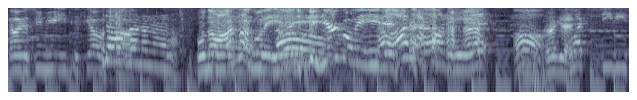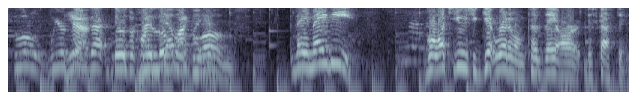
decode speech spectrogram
Now I assume you eat this yellow No, stuff. no, no, no, no, no. Well, no, I'm not going to eat No. it. You're going to eat No, it. I'm not going to eat it. Oh, Okay. What you see these little weird Yes. things that those are called They look like fingers. lungs. They may be, but what you do is you get rid of them because they are disgusting,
